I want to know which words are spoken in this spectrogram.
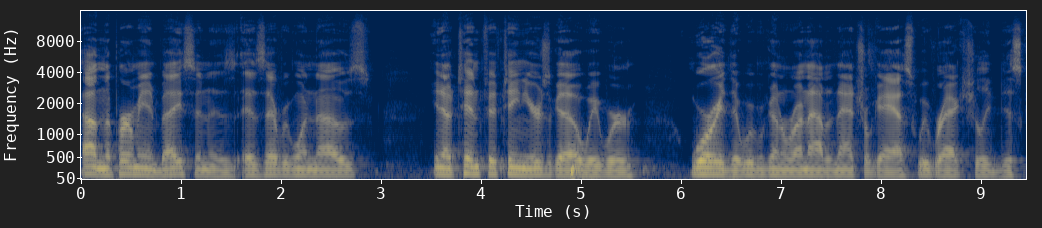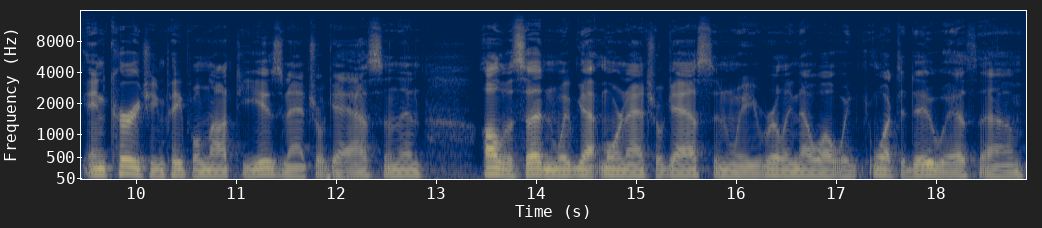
out in the Permian Basin, as as everyone knows, you know, 10, 15 years ago we were worried that we were going to run out of natural gas. We were actually just encouraging people not to use natural gas, and then all of a sudden we've got more natural gas than we really know what we what to do with. Um,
